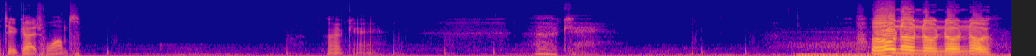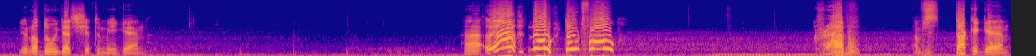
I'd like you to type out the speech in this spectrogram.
What do you guys want? Okay. Okay. Oh no no no no! You're not doing that shit to me again. Uh, ah! No! Don't fall! Crap! I'm stuck again.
